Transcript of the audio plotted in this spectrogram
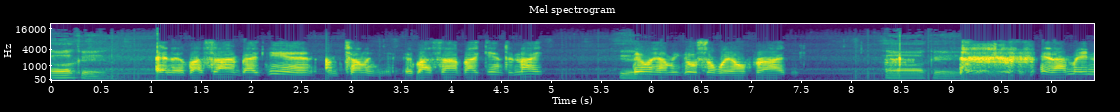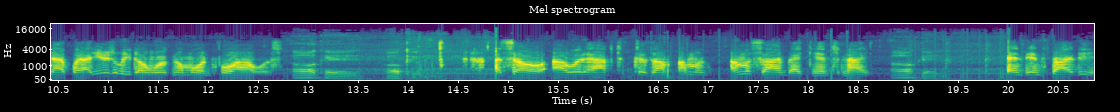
Okay. And if I sign back in, I'm telling you, if I sign back in tonight, they will have me go somewhere on Friday. Oh, okay. And I may not, but I usually don't work no more than four hours. Okay. Okay. So I would have to, because I'm, I'm a, I'm a sign back in tonight. Okay. And then Friday,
